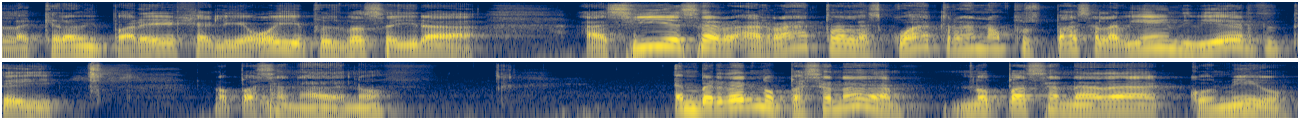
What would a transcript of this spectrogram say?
la, que era mi pareja, y le dije, oye, pues vas a ir a, así es a, rato, a las cuatro, ah, no, pues pásala bien, diviértete, y no pasa nada, ¿no? En verdad no pasa nada, no pasa nada conmigo,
